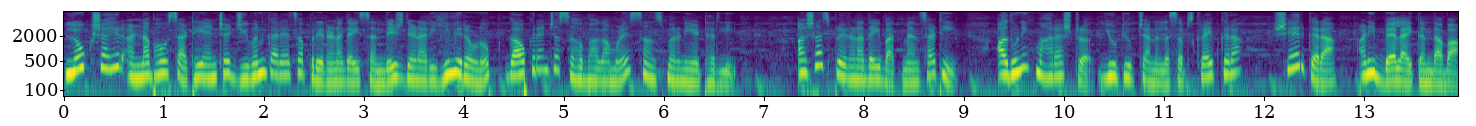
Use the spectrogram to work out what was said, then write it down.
लोकशाहीर अण्णाभाऊ साठे यांच्या जीवनकार्याचा प्रेरणादायी संदेश देणारी ही मिरवणूक गावकऱ्यांच्या सहभागामुळे संस्मरणीय ठरली. अशाच प्रेरणादायी बातम्यांसाठी आधुनिक महाराष्ट्र यूट्यूब चॅनलला सबस्क्राईब करा शेअर करा आणि बेल आयकन दाबा.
